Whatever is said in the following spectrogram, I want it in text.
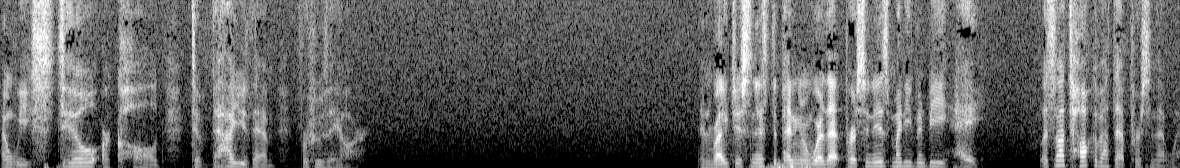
and we still are called to value them for who they are. And righteousness, depending on where that person is, might even be hey, let's not talk about that person that way.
